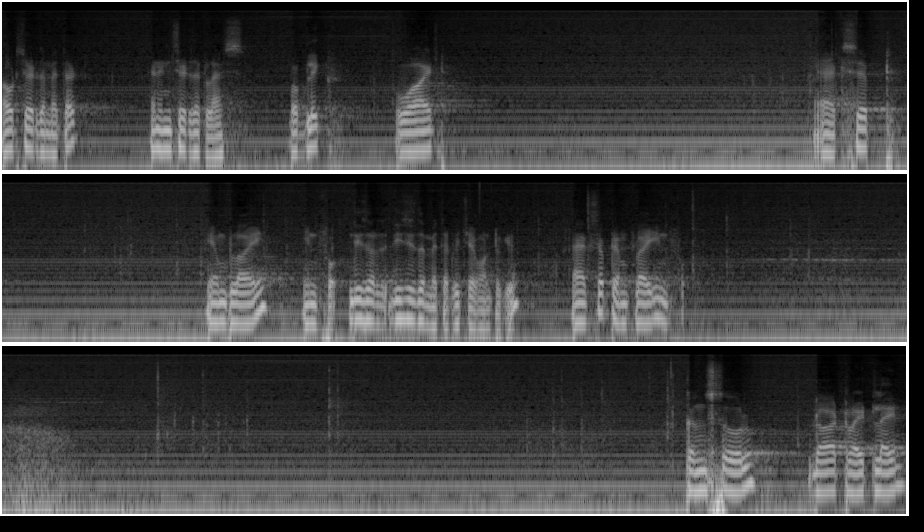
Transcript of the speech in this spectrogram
outside the method and inside the class. Public void accept employee info. These are this is the method which I want to give. Accept employee info. Console dot write line.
